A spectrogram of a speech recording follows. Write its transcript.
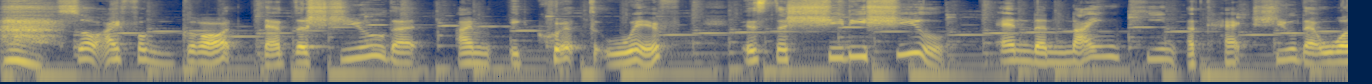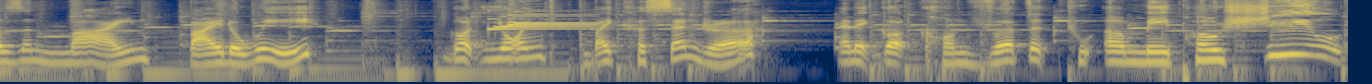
so I forgot that the shield that I'm equipped with is the shitty shield and the 19 attack shield that wasn't mine, by the way, got yoinked by Cassandra and it got converted to a maple shield.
